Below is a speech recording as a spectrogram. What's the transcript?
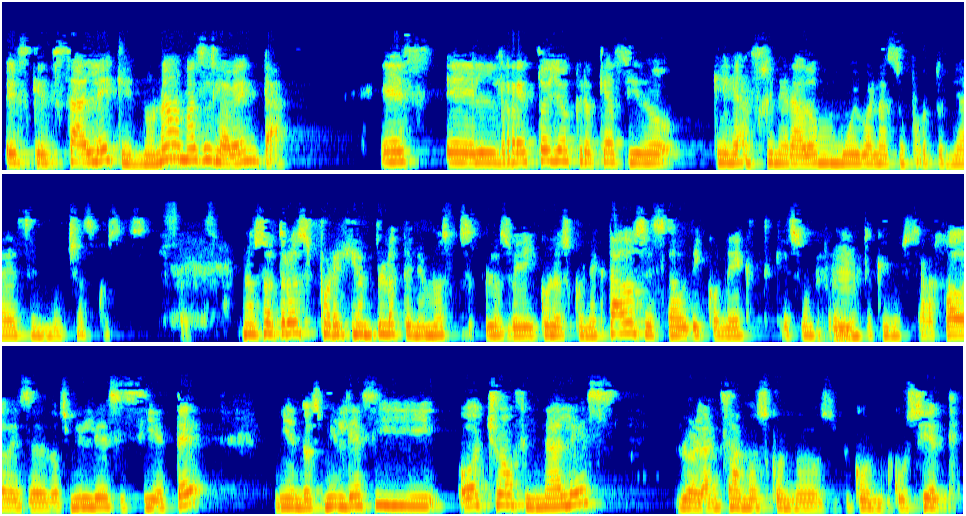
es que sale que no nada más es la venta, es el reto yo creo que ha sido que has generado muy buenas oportunidades en muchas cosas. Nosotros, por ejemplo, tenemos los vehículos conectados, es Audi Connect, que es un proyecto que hemos trabajado desde 2017 y en 2018 finales lo lanzamos con, los, con Q7.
